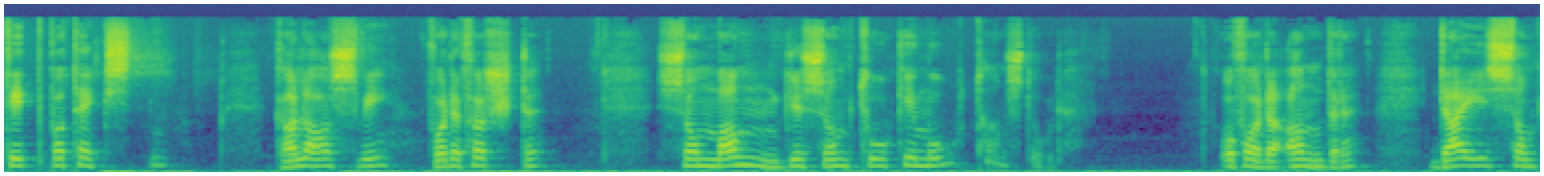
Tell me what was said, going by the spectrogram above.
titt på teksten. Hva vi? For det første, så mange som tok imot han, sto det. Og for det andre, de som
